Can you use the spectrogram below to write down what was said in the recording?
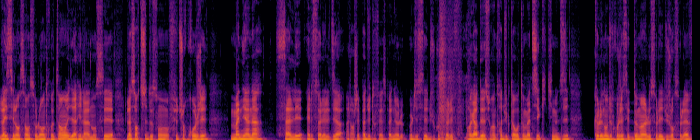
Là, il s'est lancé en solo entre temps. Hier, il a annoncé la sortie de son futur projet Maniana Sale El Sol El Dia. Alors, j'ai pas du tout fait espagnol au lycée, du coup, je suis allé regarder sur un traducteur automatique qui nous dit que le nom du projet c'est Demain le soleil du jour se lève.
